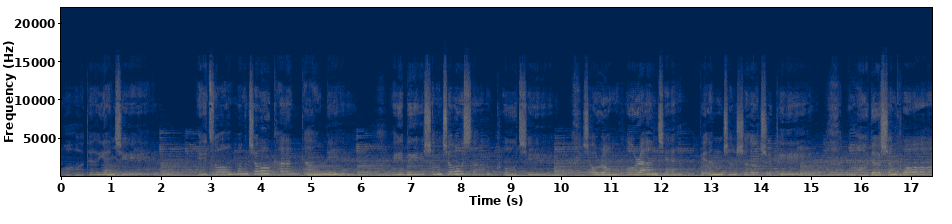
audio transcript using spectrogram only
我的眼睛。一做梦就看到你，悲伤就像哭泣，笑容忽然间变成奢侈品。我的生活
